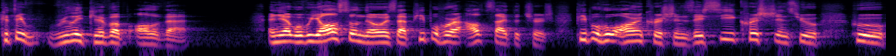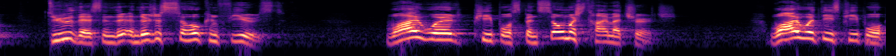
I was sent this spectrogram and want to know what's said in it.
could they really give up all of that? And yet, what we also know is that people who are outside the church, people who aren't Christians, they see Christians who, who do this and they're, and they're just so confused. Why would people spend so much time at church? Why would these people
